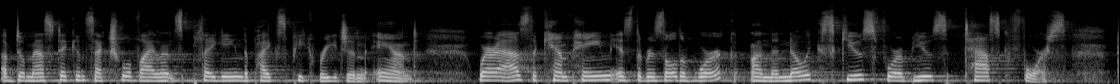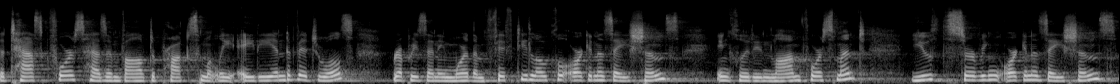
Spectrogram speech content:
of domestic and sexual violence plaguing the Pikes Peak region and Whereas the campaign is the result of work on the No Excuse for Abuse Task Force. The task force has involved approximately 80 individuals representing more than 50 local organizations, including law enforcement, youth serving organizations,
